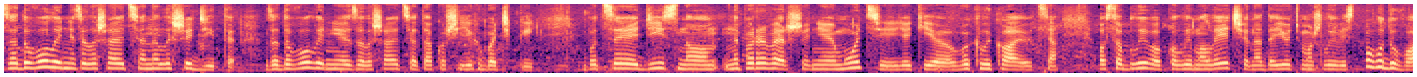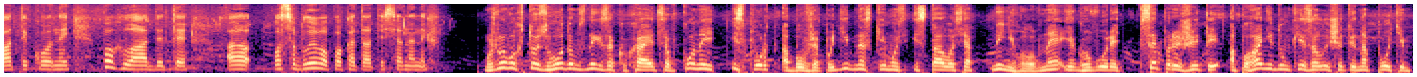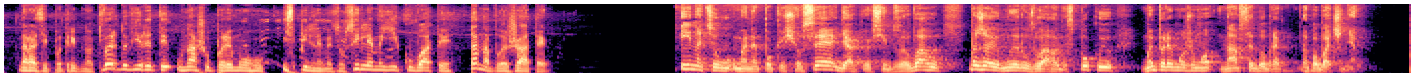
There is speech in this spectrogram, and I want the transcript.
Задоволені залишаються не лише діти, задоволені залишаються також їх батьки, бо це дійсно неперевершені емоції, які викликаються, особливо коли малечі надають можливість погодувати коней, погладити, а особливо покататися на них. Можливо, хтось згодом з них закохається в коней і спорт або вже подібне з кимось і сталося. Нині головне, як говорять, все пережити, а погані думки залишити на потім. Наразі потрібно твердо вірити у нашу перемогу і спільними зусиллями її кувати та наближати. І на цьому у мене поки що все. Дякую всім за увагу. Бажаю миру, злагоди, спокою. Ми переможемо. На все добре. До побачення.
